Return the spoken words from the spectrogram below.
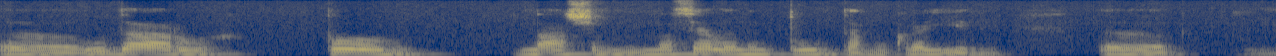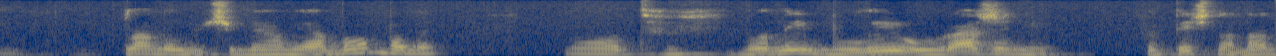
е, удару по нашим населеним пунктам України е, плануючими авіабомбами. От, вони були уражені фактично над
